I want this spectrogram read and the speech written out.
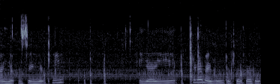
Aí eu consegui aqui. E aí, pegar mais um, porque eu quero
